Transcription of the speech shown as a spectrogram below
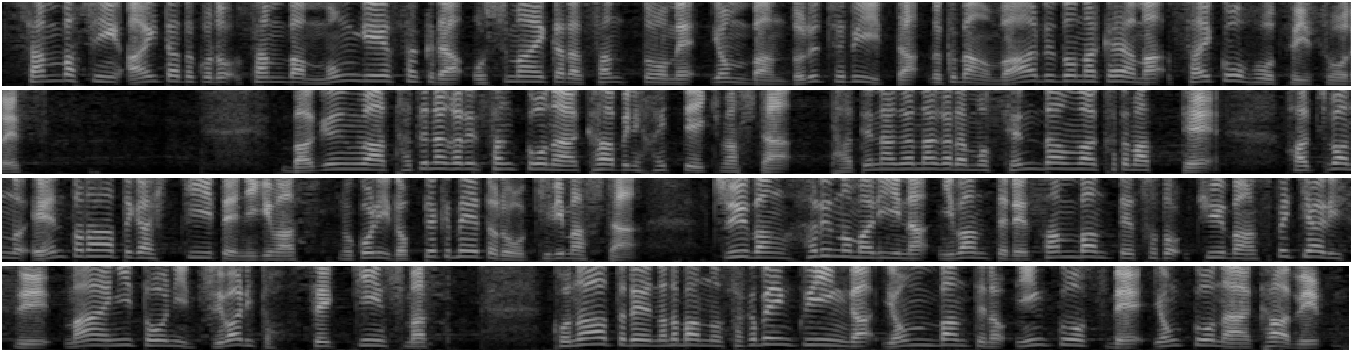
3馬身空いたところ3番門芸桜、おしまいから3頭目、4番ドルチェビータ、6番ワールド中山、最高峰追走です。馬群は縦長で3コーナーカーブに入っていきました。縦長ながらも先端は固まって、8番のエントラーテが率いて逃げます。残り600メートルを切りました。10番春のマリーナ、2番手で3番手外、9番スペキアリス、前2頭にじわりと接近します。この後で7番のサカベンクイーンが4番手のインコースで4コーナーカーブ。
